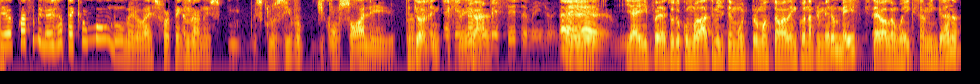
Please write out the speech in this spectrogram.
milhões, 4 milhões até que é um bom número, mas se for pensar no ex- exclusivo de console pro que eu- É que 360. saiu Cara. pra PC também, Johnny. É, e, é. e aí foi é tudo acumulado, também de ter muita promoção. Eu lembro quando no primeiro mês que saiu Alan Wake, se eu não me engano,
